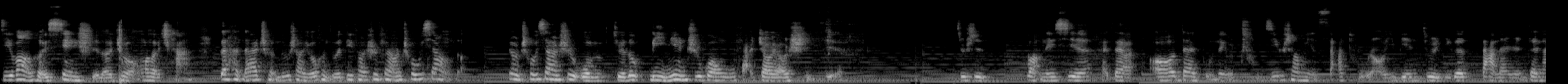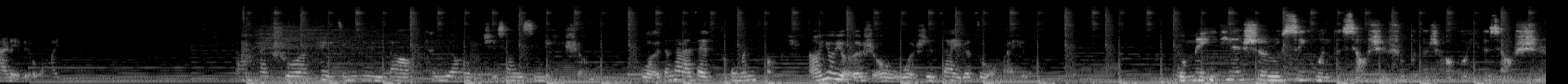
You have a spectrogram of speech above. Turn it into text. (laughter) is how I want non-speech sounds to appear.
希望和现实的这种落差，在很大程度上有很多地方是非常抽象的。那种抽象是我们觉得理念之光无法照耀世界，就是往那些还在嗷嗷待哺那个雏鸡上面撒土，然后一边就是一个大男人在那里流。然后他说他已经抑郁到他冤我们学校的心理医生，我跟他在同温层，然后又有的时候我是在一个自我怀疑的。我每一天摄入新闻的小时数不得超过一个小时，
